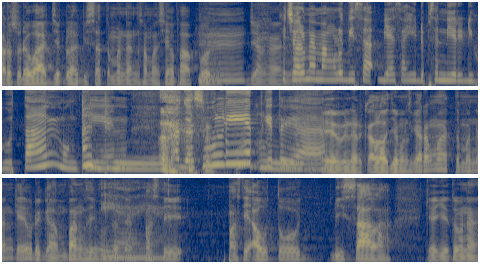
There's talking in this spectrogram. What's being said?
Harus udah wajib lah bisa temenan sama siapa pun. Jangan Kecuali memang lu bisa biasa hidup sendiri di hutan, mungkin Aduh. agak sulit gitu ya. Iya benar. Kalau zaman sekarang mah temenan kayak udah gampang sih maksudnya. Iya, iya. Pasti pasti auto bisa lah kayak gitu. Nah,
